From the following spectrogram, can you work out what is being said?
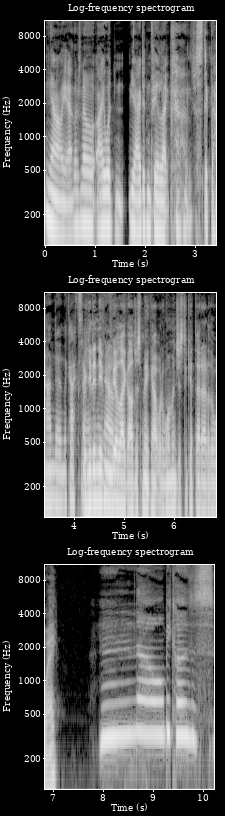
No, yeah, there's no I wouldn't yeah, I didn't feel like I'll just stick the hand down the cax But you didn't even No. feel like I'll just make out with a woman just to get that out of the way. Mm, No, because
